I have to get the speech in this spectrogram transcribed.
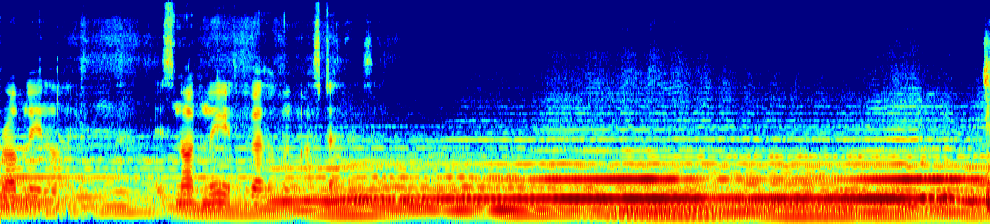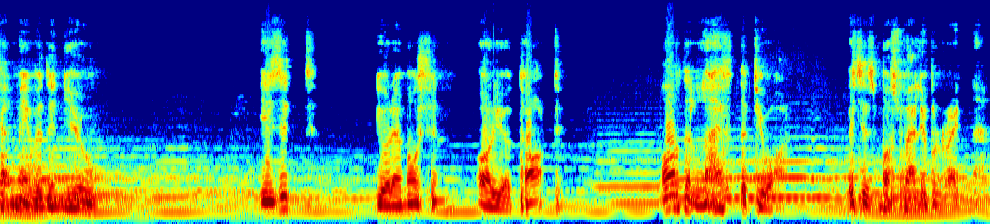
Probably, you know, it's not me, it's because of my master. So. Tell me within you, is it your emotion or your thought or the life that you are, which is most valuable right now?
